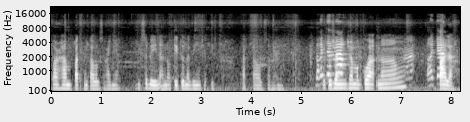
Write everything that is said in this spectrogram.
Parham Pat ang tawag sa kanya. Ibig sabihin, ano, tito na din yung siya. Pat tawag sa kanya. Ito siya, magkuha ng pala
